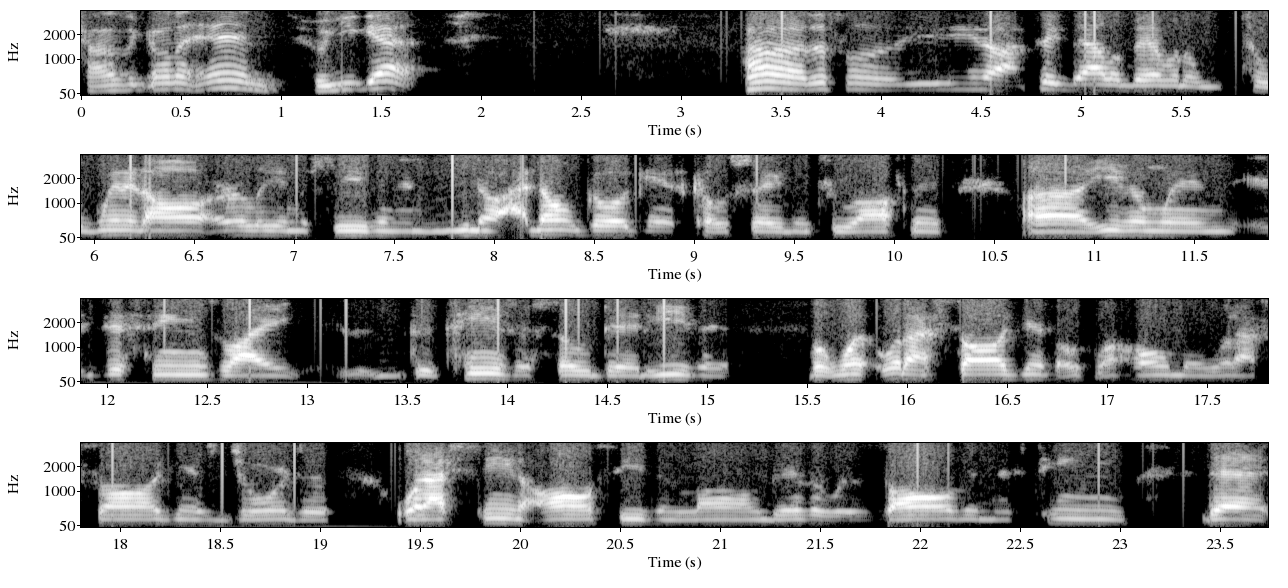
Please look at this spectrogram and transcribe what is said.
How's it going to end? Who you got? Uh, this one, you know, I picked Alabama to, to win it all early in the season, and you know, I don't go against Coach Saban too often uh, even when it just seems like the teams are so dead even. But what what I saw against Oklahoma, what I saw against Georgia, what I've seen all season long, there's a resolve in this team that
